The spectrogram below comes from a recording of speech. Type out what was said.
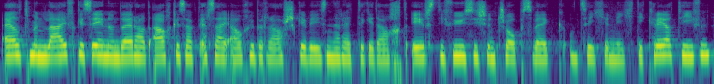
Altman live gesehen und er hat auch gesagt, er sei auch überrascht gewesen, er hätte gedacht, erst die physischen Jobs weg und sicher nicht die kreativen.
